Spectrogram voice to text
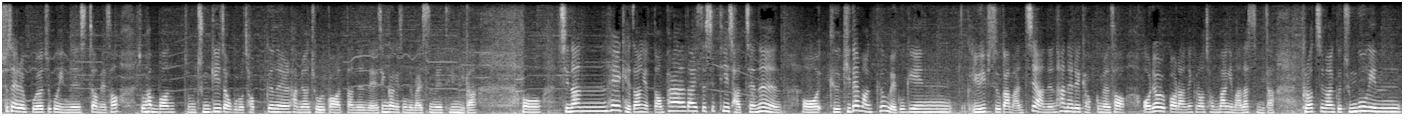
추세를 보여주고 있는 시점에서 좀 한번 좀 중기적으로 접근을 하면 좋을 것 같다는 네, 생각에서 오늘 말씀을 드립니다. 어, 지난해 개장했던 파라다이스 시티 자체는 어, 그 기대만큼 외국인 유입수가 많지 않은 한 해를 겪으면서 어려울 거라는 그런 전망이 많았습니다. 그렇지만 그 중국인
